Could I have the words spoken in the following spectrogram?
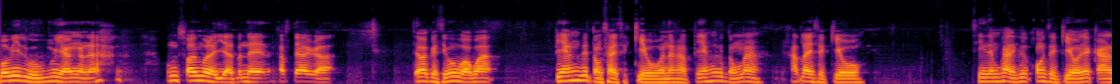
บ่มีรูปมีหยังนะผมสอนบ่ละเอียดปานใดนะครับ แต่ก็แต่ว่าก็สิมาบอกว่าเป็นหยังคือต้องใช้สกิลนะครับเป็นหยังคือต้องมาหัดไล่สกิลสิ่งสำคัญคือของสกิลในการ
